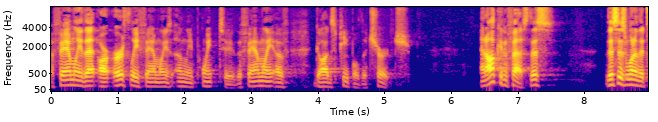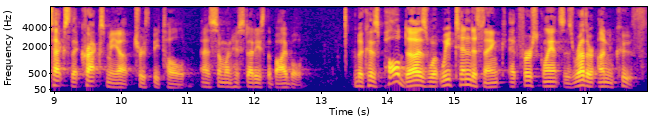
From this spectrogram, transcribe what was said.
a family that our earthly families only point to, the family of God's people, the church. And I'll confess, this, this is one of the texts that cracks me up, truth be told, as someone who studies the Bible because Paul does what we tend to think at first glance is rather uncouth.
